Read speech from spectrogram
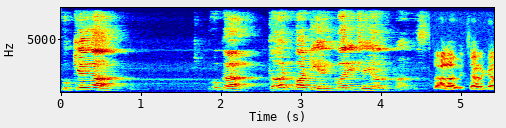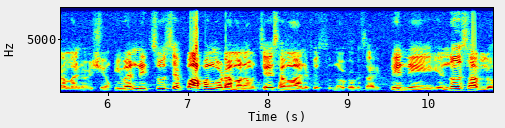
ముఖ్యంగా ఒక థర్డ్ పార్టీ ఎంక్వైరీ చేయాలని ప్రార్థిస్తాం. చాలా విచారకరమైన విషయం. ఇవన్నీ చూసే పాపం కూడా మనం చేశామా అనిపిస్తుంది ఒక్కొక్కసారి. దీన్ని ఎన్నో సార్లు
